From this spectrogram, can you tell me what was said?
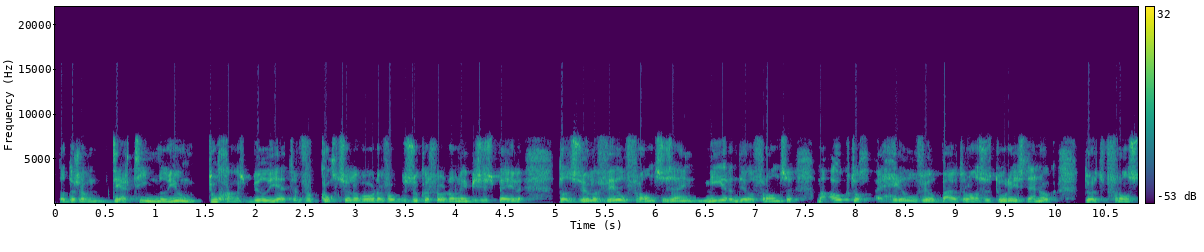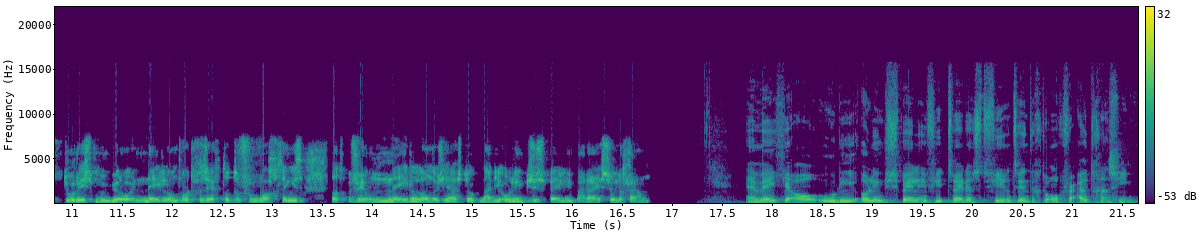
dat er zo'n 13 miljoen toegangsbiljetten verkocht zullen worden voor bezoekers voor de Olympische Spelen. Dat zullen veel Fransen zijn, merendeel Fransen, maar ook toch heel veel buitenlandse toeristen. En ook door het Frans Toerismebureau in Nederland wordt gezegd dat de verwachting is dat veel Nederlanders juist ook naar die Olympische Spelen in Parijs zullen gaan. En weet je al hoe die Olympische Spelen in 2024 er ongeveer uit gaan zien?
